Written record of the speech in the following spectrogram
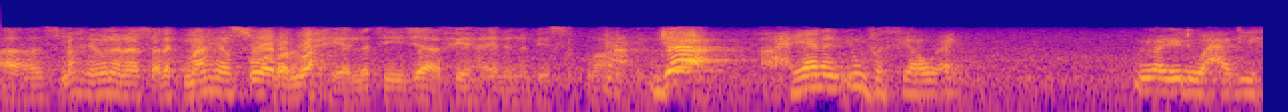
آه، اسمح لي هنا أسألك ما هي صور الوحي التي جاء فيها إلى النبي صلى الله عليه وسلم؟ جاء أحيانا ينفث في روعه ويؤيده حديث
